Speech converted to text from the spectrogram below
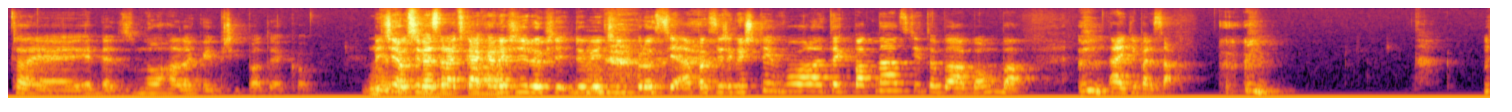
to je jeden z mnoha takový případ, jako. Většinou si ve sračkách a do, do větších prostě a pak si řekneš, ty vole, tak 15 to byla bomba. a je ti 50.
